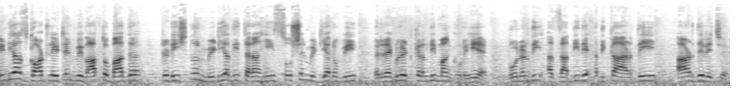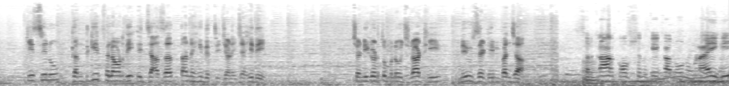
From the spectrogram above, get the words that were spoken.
ਇੰਡੀਆਜ਼ ਗॉट ਲੇਟੈਂਟ ਵਿਵਾਦ ਤੋਂ ਬਾਅਦ ਟ੍ਰੈਡੀਸ਼ਨਲ ਮੀਡੀਆ ਦੀ ਤਰ੍ਹਾਂ ਹੀ ਸੋਸ਼ਲ ਮੀਡੀਆ ਨੂੰ ਵੀ ਰੈਗੂਲੇਟ ਕਰਨ ਦੀ ਮੰਗ ਹੋ ਰਹੀ ਹੈ ਬੋਲਣ ਦੀ ਆਜ਼ਾਦੀ ਦੇ ਅਧਿਕਾਰ ਦੀ ਆੜ ਦੇ ਵਿੱਚ ਕਿਸੇ ਨੂੰ ਗੰਦਗੀ ਫੈਲਾਉਣ ਦੀ ਇਜਾਜ਼ਤ ਤਾਂ ਨਹੀਂ ਦਿੱਤੀ ਜਾਣੀ ਚਾਹੀਦੀ चंडीगढ़ तो मनोज राठी न्यूज एटीन पंजाब सरकार कॉप्शन के कानून बनाएगी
